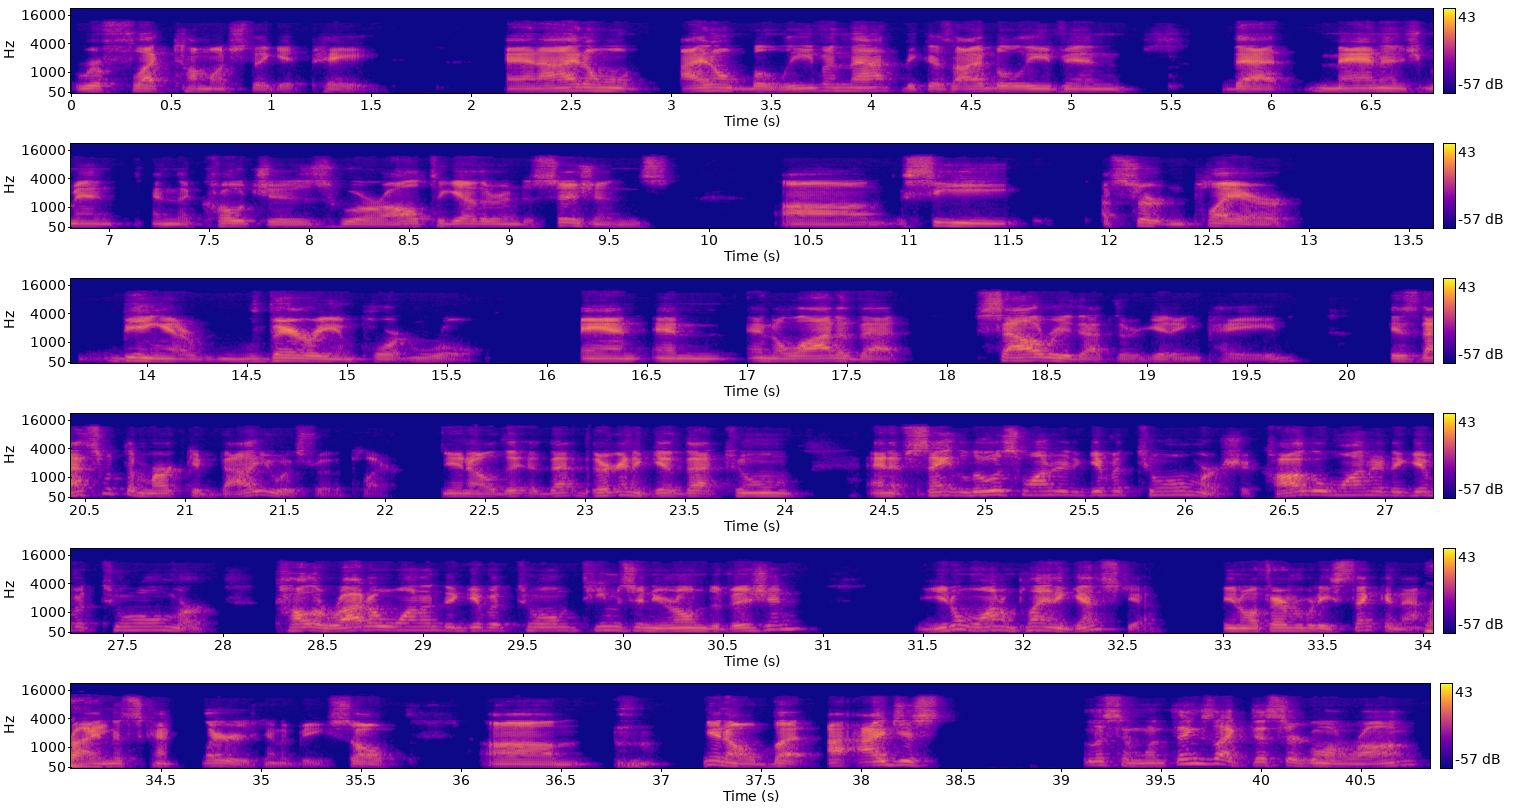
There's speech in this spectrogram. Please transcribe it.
reflect how much they get paid. And I don't I don't believe in that because I believe in that management and the coaches who are all together in decisions um, see a certain player being in a very important role and and and a lot of that salary that they're getting paid is that's what the market value is for the player. You know, they, that they're going to give that to him. And if St. Louis wanted to give it to him, or Chicago wanted to give it to him, or Colorado wanted to give it to him, teams in your own division, you don't want them playing against you. You know, if everybody's thinking that right. way, and this kind of player is going to be. So, um, you know, but I, I just listen when things like this are going wrong.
